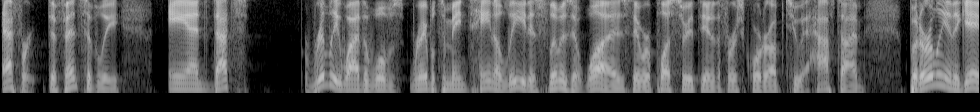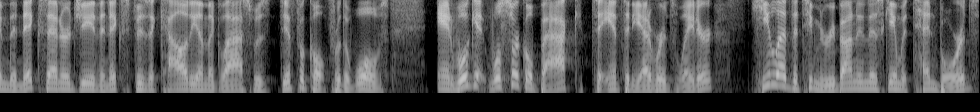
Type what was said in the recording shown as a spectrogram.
effort defensively, and that's really why the Wolves were able to maintain a lead as slim as it was. They were plus three at the end of the first quarter, up two at halftime. But early in the game, the Knicks' energy, the Knicks' physicality on the glass was difficult for the Wolves. And we'll get we'll circle back to Anthony Edwards later he led the team in rebounding in this game with 10 boards.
